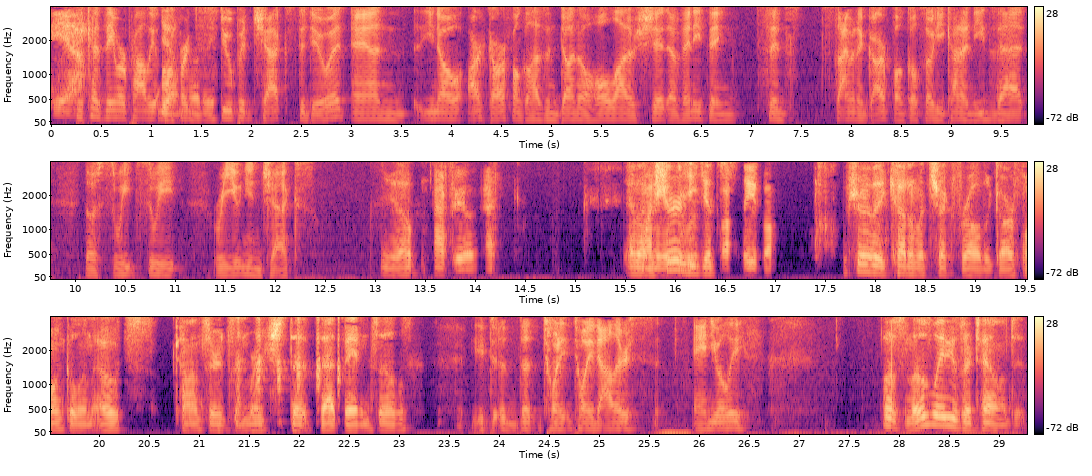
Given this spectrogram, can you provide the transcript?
Yeah. Because they were probably yeah, offered money. stupid checks to do it, and you know Art Garfunkel hasn't done a whole lot of shit of anything since Simon and Garfunkel, so he kind of needs that those sweet, sweet reunion checks. Yep, I feel that. And I'm sure he gets. I'm sure they cut him a check for all the Garfunkel and Oates concerts and merch that that band sells. You t- the twenty dollars annually. Listen, those ladies are talented.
